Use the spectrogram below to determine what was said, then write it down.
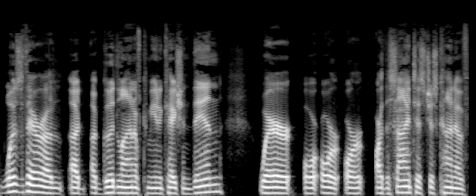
Was there a, a, a good line of communication then where, or, or, or are the scientists just kind of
